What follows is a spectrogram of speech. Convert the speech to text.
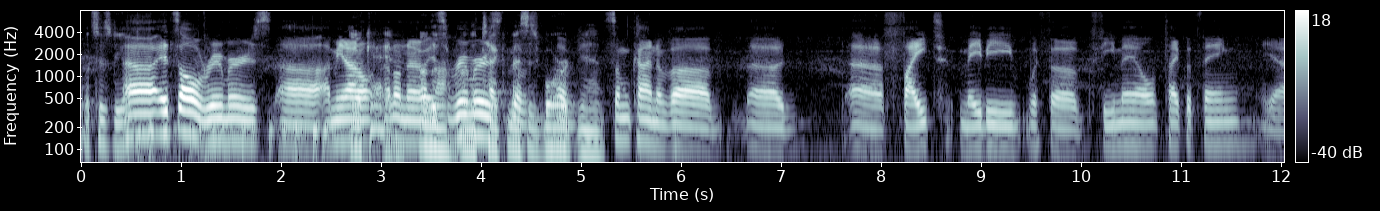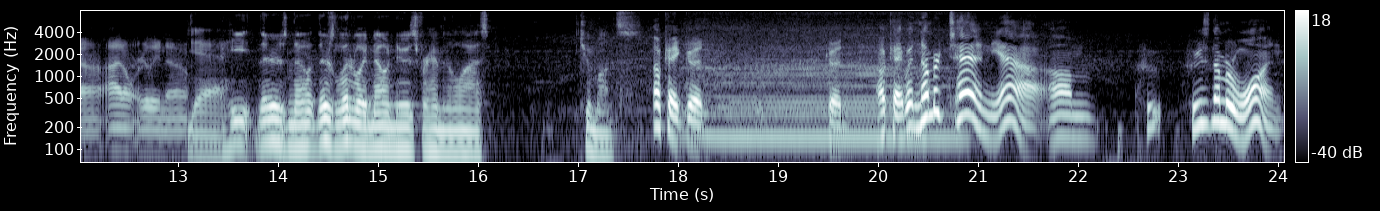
What's his deal? Uh, it's all rumors. Uh, I mean, I don't. Okay. I don't know. The- it's on the rumors. tech of- message board, of yeah. Some kind of uh, uh, uh, fight, maybe with a female type of thing. Yeah, I don't really know. yeah, he. There's no. There's literally no news for him in the last two months. Okay, good. Good. Okay, but number ten, yeah. Um, who who's number one?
